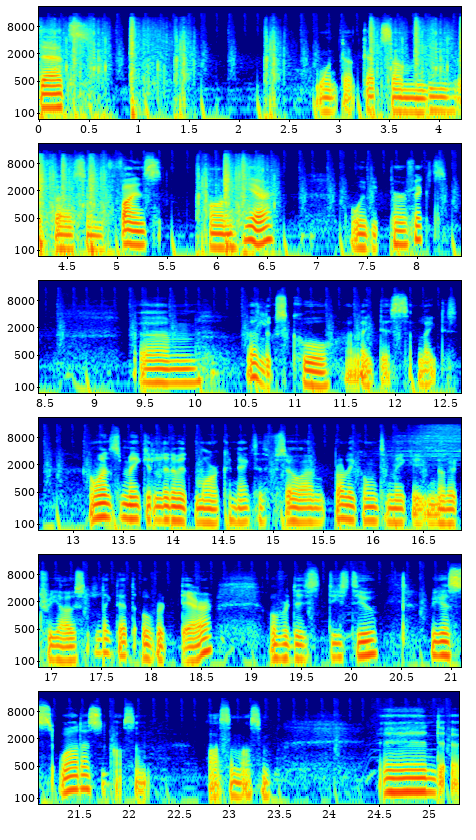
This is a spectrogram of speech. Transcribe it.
that want to get some leave uh, some vines on here. That be perfect. Um, that looks cool. I like this. I like this. I want to make it a little bit more connected, so I'm probably going to make another treehouse like that over there, over this these two, because well that's awesome, awesome, awesome. And uh,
